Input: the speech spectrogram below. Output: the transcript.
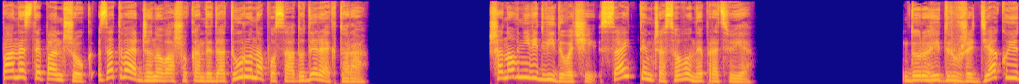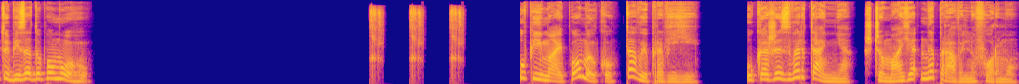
Пане Степанчук, затверджено вашу кандидатуру на посаду директора. Шановні відвідувачі, сайт тимчасово не працює. Дорогий друже, дякую тобі за допомогу. Упіймай помилку та виправ її. Укажи звертання, що має неправильну форму.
